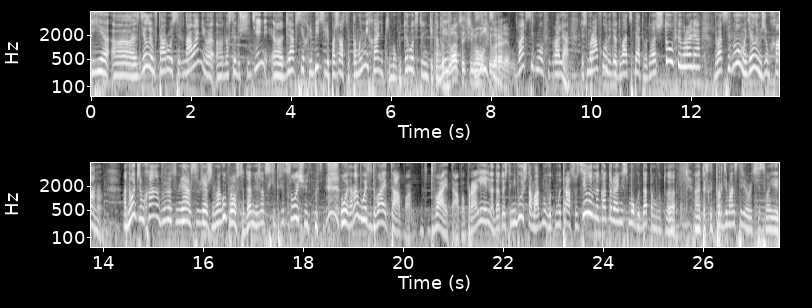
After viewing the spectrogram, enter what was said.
и э, сделаем второе соревнование э, на следующий день э, для всех любителей, пожалуйста, там и механики могут, и родственники, там, Это и 27 зрители. февраля. 27 февраля. То есть марафон идет 25-26 февраля, 27 мы делаем Джимхану. А но Джимхана, у меня, я же не могу просто, да, мне надо схитриться очень. Вот, она будет в два этапа в два этапа параллельно, да, то есть ты не будешь там одну, вот мы трассу сделаем, на которой они смогут, да, там вот, э, э, так сказать, продемонстрировать все свои, э,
